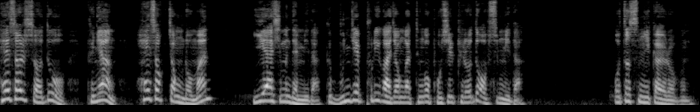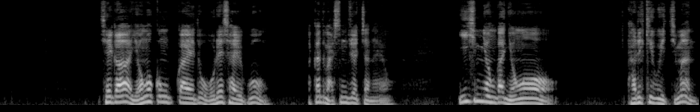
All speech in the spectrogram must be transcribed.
해설서도 그냥 해석 정도만 이해하시면 됩니다. 그 문제 풀이 과정 같은 거 보실 필요도 없습니다. 어떻습니까, 여러분? 제가 영어 공과에도 오래 살고 아까도 말씀드렸잖아요. 20년간 영어 가르치고 있지만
